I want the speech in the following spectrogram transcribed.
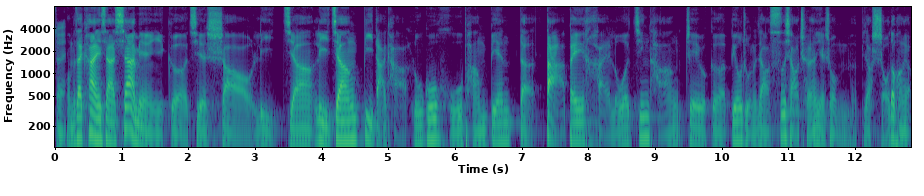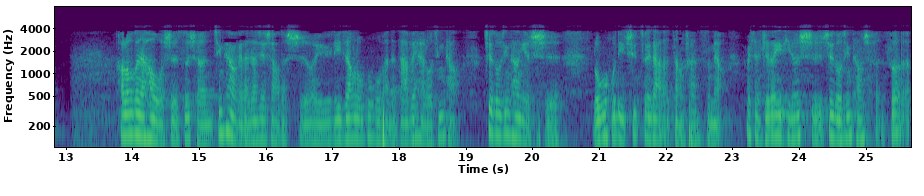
对，我们再看一下下面一个介绍丽江，丽江必打卡泸沽湖旁边的大杯海螺金堂，这个标主呢叫司小陈，也是我们比较熟的朋友。Hello，大家好，我是思晨，今天要给大家介绍的是位于丽江泸沽湖畔的大杯海螺金堂。这座金堂也是泸沽湖地区最大的藏传寺庙，而且值得一提的是，这座金堂是粉色的，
